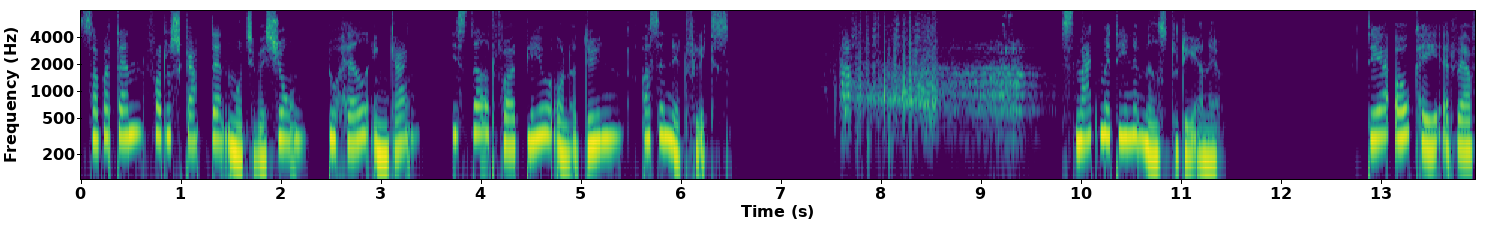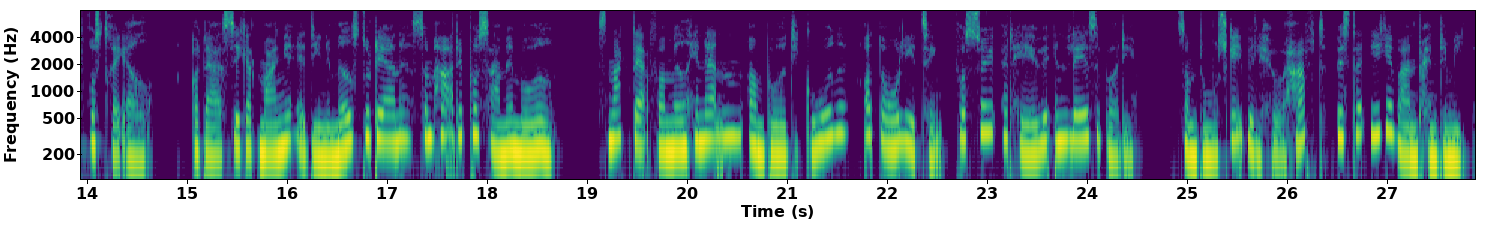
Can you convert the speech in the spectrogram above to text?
Så hvordan får du skabt den motivation, du havde engang, i stedet for at blive under dynen og se Netflix? Snak med dine medstuderende. Det er okay at være frustreret, og der er sikkert mange af dine medstuderende, som har det på samme måde. Snak derfor med hinanden om både de gode og dårlige ting. Forsøg at have en læsebody, som du måske ville have haft, hvis der ikke var en pandemi.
